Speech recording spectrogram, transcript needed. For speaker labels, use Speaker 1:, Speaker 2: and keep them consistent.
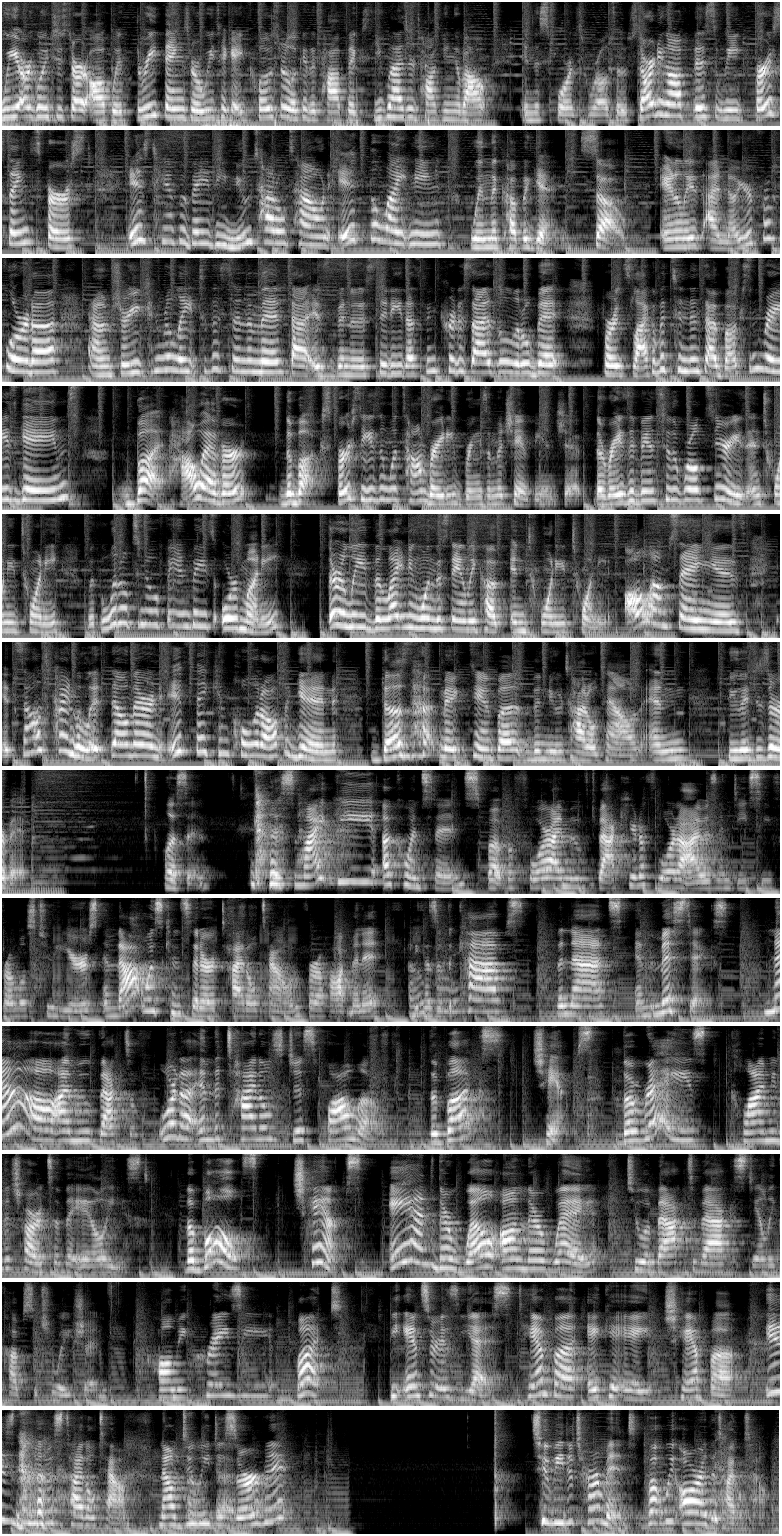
Speaker 1: We are going to start off with three things where we take a closer look at the topics you guys are talking about in the sports world. So starting off this week, first things first, is Tampa Bay the new title town if the Lightning win the cup again? So, Analis, I know you're from Florida, and I'm sure you can relate to the sentiment that it's been a city that's been criticized a little bit for its lack of attendance at Bucs and Rays games. But, however, the Bucs' first season with Tom Brady brings them a championship. The Rays advanced to the World Series in 2020 with little to no fan base or money. Thirdly, the Lightning won the Stanley Cup in 2020. All I'm saying is, it sounds kind of lit down there, and if they can pull it off again, does that make Tampa the new title town? And do they deserve it?
Speaker 2: Listen, this might be a coincidence, but before I moved back here to Florida, I was in DC for almost two years, and that was considered title town for a hot minute because okay. of the Caps, the Nats, and the Mystics. Now I moved back to Florida, and the titles just follow. The Bucs, champs. The Rays, climbing the charts of the AL East. The Bolts, champs and they're well on their way to a back-to-back Stanley Cup situation. Call me crazy, but the answer is yes. Tampa, aka Champa, is the newest title town. Now, do we deserve it? To be determined, but we are the title town.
